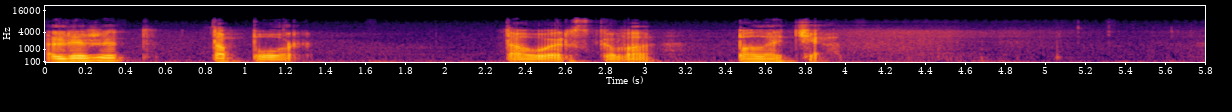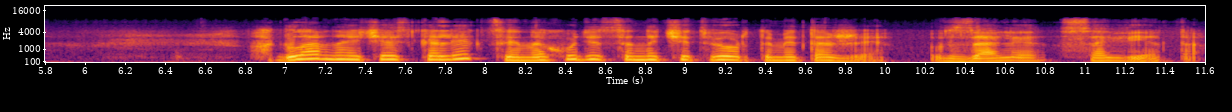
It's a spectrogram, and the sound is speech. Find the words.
лежит топор тауэрского палача. Главная часть коллекции находится на четвертом этаже, в зале совета.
